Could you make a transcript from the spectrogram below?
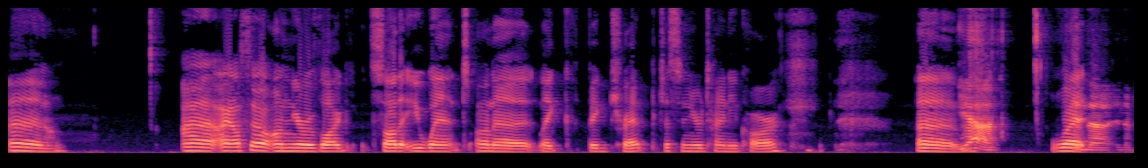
Yeah. Um. Uh, I also on your vlog saw that you went on a like big trip just in your tiny car. um, yeah. What? In the, in the...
